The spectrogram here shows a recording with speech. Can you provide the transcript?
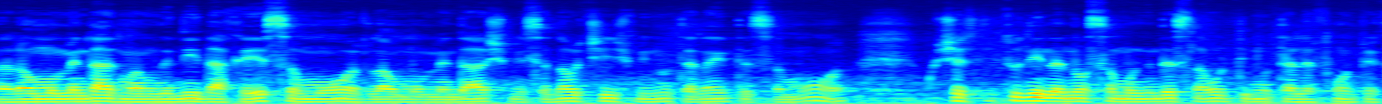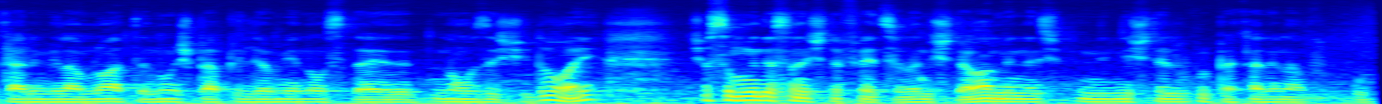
uh, la un moment dat m-am gândit dacă e să mor la un moment dat și mi se dau 5 minute înainte să mor, cu certitudine nu o să mă gândesc la ultimul telefon pe care mi l-am luat în 11 aprilie 1992, ci o să mă gândesc la niște fețe, la niște oameni, niște lucruri pe care le-am făcut.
